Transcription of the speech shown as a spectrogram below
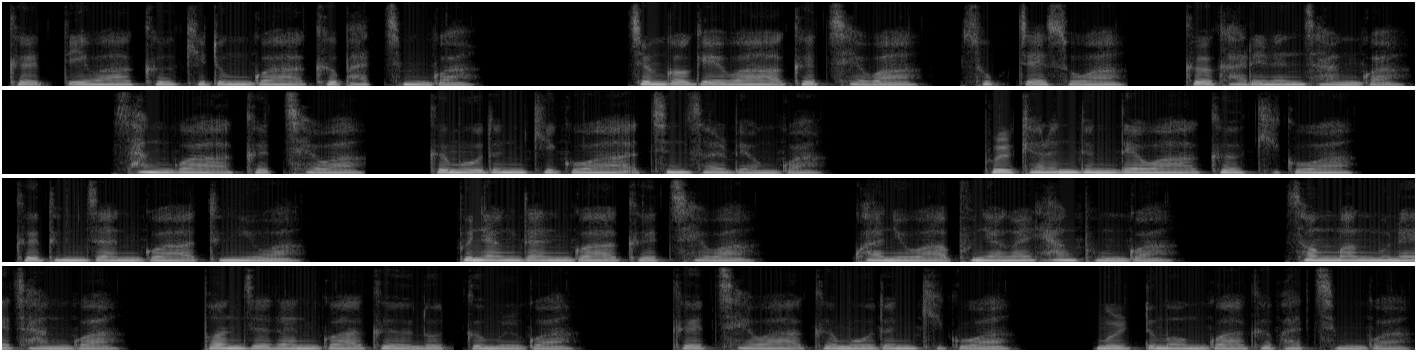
그 띠와 그 기둥과 그 받침과 증거계와 그 채와 속죄소와 그 가리는 장과 상과 그 채와 그 모든 기구와 진설병과 불 켜는 등대와 그 기구와 그 등잔과 등유와 분양단과 그 채와 관유와 분양할 향품과 성막문의 장과 번제단과 그 놋그물과 그 채와 그 모든 기구와 물두멍과 그 받침과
